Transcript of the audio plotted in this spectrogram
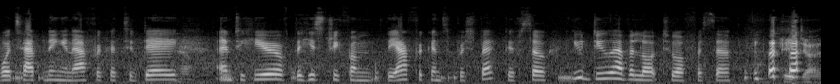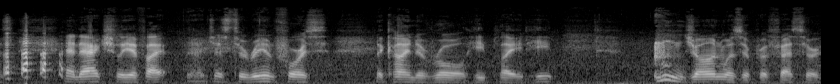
what's happening in Africa today and to hear of the history from the African's perspective. So you do have a lot to offer, sir. He does. And actually, if I just to reinforce the kind of role he played, he John was a professor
